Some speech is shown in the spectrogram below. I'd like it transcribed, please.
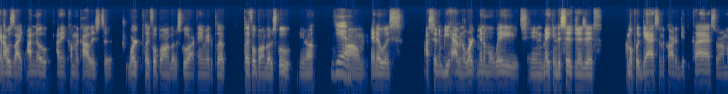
and I was like, I know I didn't come to college to work, play football, and go to school. I came here to play play football and go to school, you know? Yeah. Um, and it was, I shouldn't be having to work minimum wage and making decisions if I'm gonna put gas in the car to get to class or I'm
